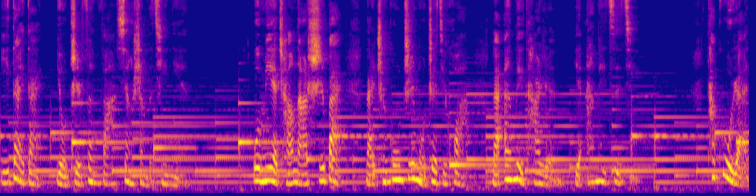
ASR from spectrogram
一代代有志奋发向上的青年。我们也常拿“失败乃成功之母”这句话来安慰他人，也安慰自己。它固然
